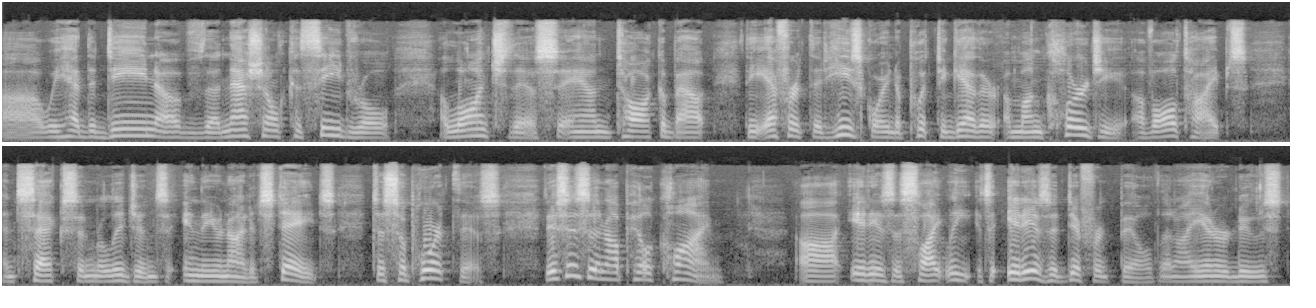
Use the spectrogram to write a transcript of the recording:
uh, we had the dean of the National Cathedral uh, launch this and talk about the effort that he's going to put together among clergy of all types and sects and religions in the United States to support this. This is an uphill climb. Uh, it is a slightly, it is a different bill than I introduced.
